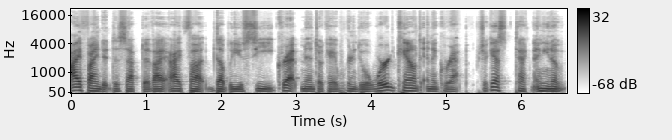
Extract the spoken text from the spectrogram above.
I find it deceptive. I, I thought WC grep meant okay, we're gonna do a word count and a grep, which I guess tech and you know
